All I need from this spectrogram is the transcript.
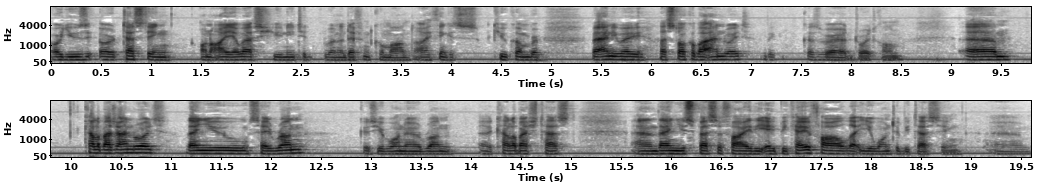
or, use, or testing on iOS, you need to run a different command. I think it's Cucumber. But anyway, let's talk about Android because we're at DroidCon. Um, Calabash Android, then you say run because you want to run a Calabash test, and then you specify the APK file that you want to be testing. Um,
